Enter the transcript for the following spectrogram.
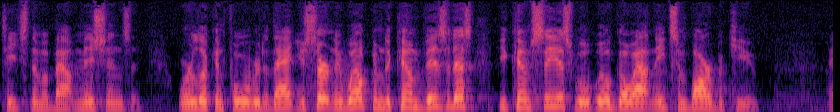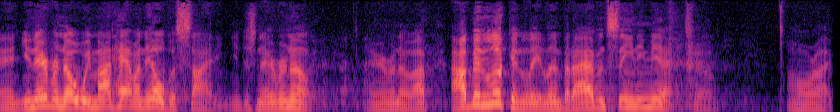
teach them about missions. And we're looking forward to that. You're certainly welcome to come visit us. If you come see us, we'll, we'll go out and eat some barbecue. And you never know, we might have an Elvis sighting. You just never know. never know. I've, I've been looking, Leland, but I haven't seen him yet. So, all right.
